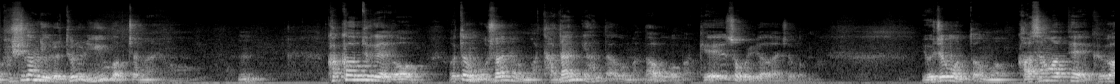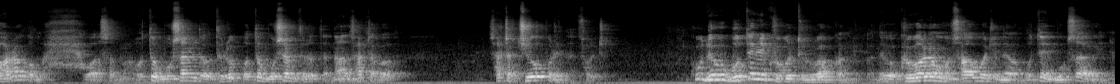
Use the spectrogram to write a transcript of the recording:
불신앙 얘기를 들을 이유가 없잖아요. 응? 카카오톡에도 어떤 목사님은 막 다단계 한다고 막 나보고 막 계속 올려가지고 막 요즘은 또 뭐 가상화폐 그거 하라고 막 와서 막 어떤 목사님도 들었고 어떤 목사님 들었다. 나는 살짝 그- 살짝 지워버린다 솔직히. 그 내가 뭐 때문에 그걸 들어갈 겁니까? 내가 그거 하려면 사업하지 내가 뭐 때문에 목사야겠냐?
